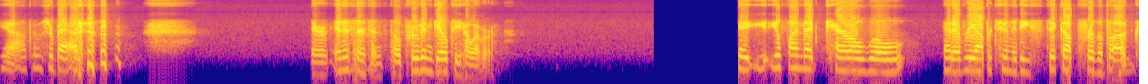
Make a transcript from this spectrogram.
Yeah, those are bad. They're innocent until proven guilty, however. Yeah, you, you'll find that Carol will, at every opportunity, stick up for the bugs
